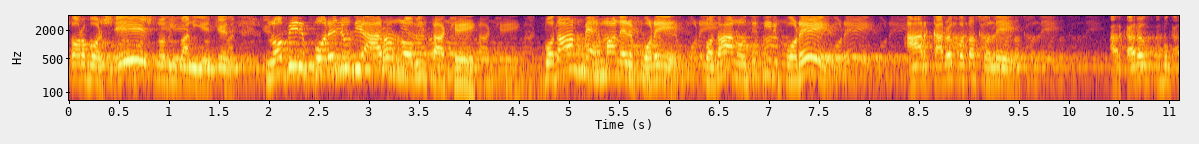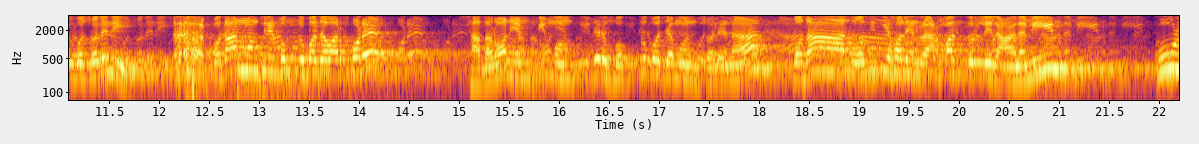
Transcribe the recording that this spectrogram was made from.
সর্বশেষ নবী বানিয়েছেন। নবীর পরে যদি আরও নবী থাকে, প্রধান মেহমানের পরে, প্রধান অতিথির পরে, আর কারও কথা চলে, আর কারও বক্তব্য চলেনি, প্রধানমন্ত্রীর বক্তব্য দেওয়ার পরে, সাধারণ এমপি মন্ত্রীদের বক্তব্য যেমন চলে না, প্রধান অতিথি হলেন রাহমাতুল্লিল আলমিন। কুল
